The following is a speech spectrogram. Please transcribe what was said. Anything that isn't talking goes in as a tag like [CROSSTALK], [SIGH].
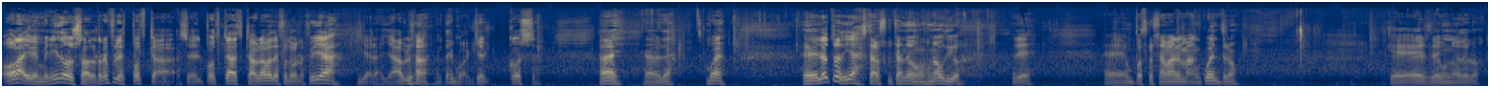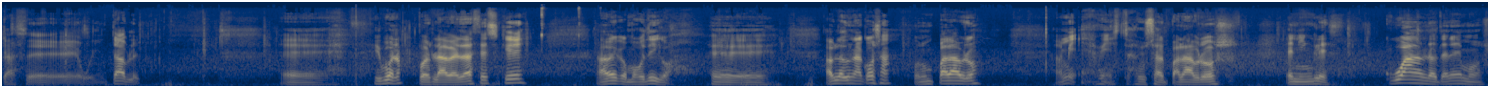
Hola y bienvenidos al Reflex Podcast, el podcast que hablaba de fotografía y ahora ya habla de cualquier cosa. Ay, la verdad. Bueno, el otro día estaba escuchando un audio de eh, un podcast que se llama El Mancuentro, que es de uno de los que hace WinTablet. Eh, y bueno, pues la verdad es que, a ver, como os digo, eh, habla de una cosa con un palabra. A mí, a mí esto de usar palabras en inglés cuando tenemos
